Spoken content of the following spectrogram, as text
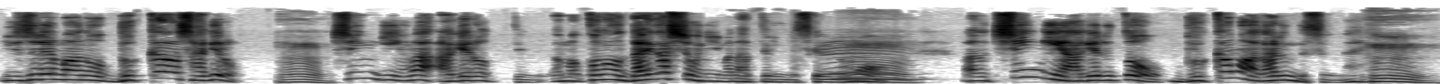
いずれもあの物価は下げろ。うん、賃金は上げろっていう、まあ、この大合唱に今なってるんですけれども、あの、賃金上げると物価も上がるんですよね。うん。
